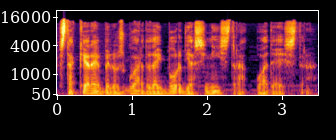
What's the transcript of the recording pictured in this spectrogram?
staccherebbe lo sguardo dai bordi a sinistra o a destra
